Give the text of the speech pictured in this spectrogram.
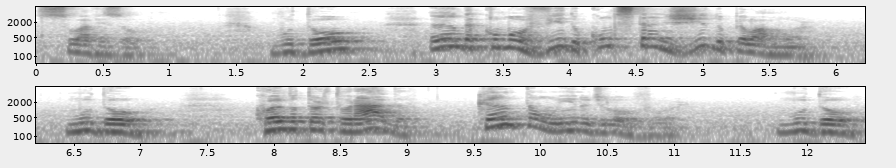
suavizou. Mudou. Anda comovido, constrangido pelo amor. Mudou. Quando torturado, canta um hino de louvor. Mudou.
